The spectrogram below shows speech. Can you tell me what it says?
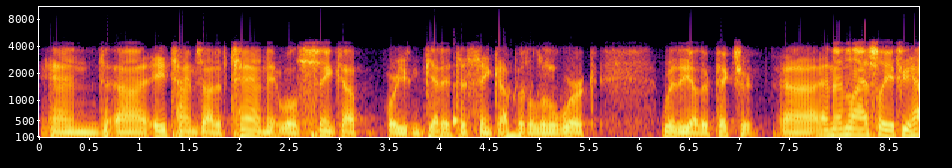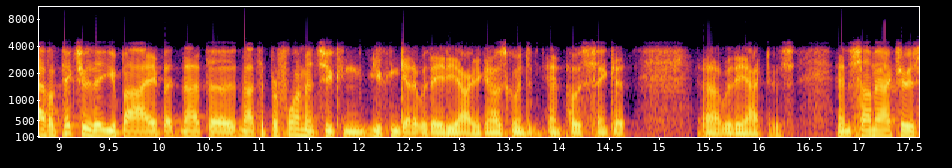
and uh, eight times out of ten it will sync up, or you can get it to sync up with a little work with the other picture. Uh, and then lastly, if you have a picture that you buy but not the not the performance, you can you can get it with ADR. You can always go in and post sync it uh, with the actors. And some actors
